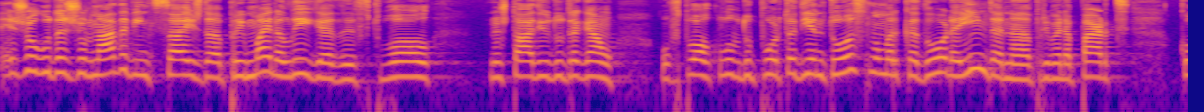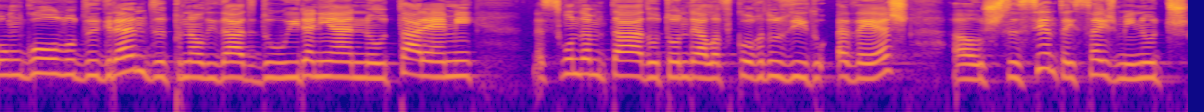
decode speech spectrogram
em jogo da jornada 26 da Primeira Liga de Futebol no Estádio do Dragão. O Futebol Clube do Porto adiantou-se no marcador ainda na primeira parte com um golo de grande penalidade do iraniano Taremi na segunda metade, o Tondela ficou reduzido a 10, aos 66 minutos,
